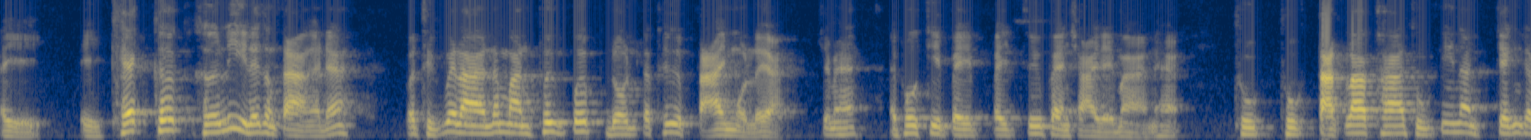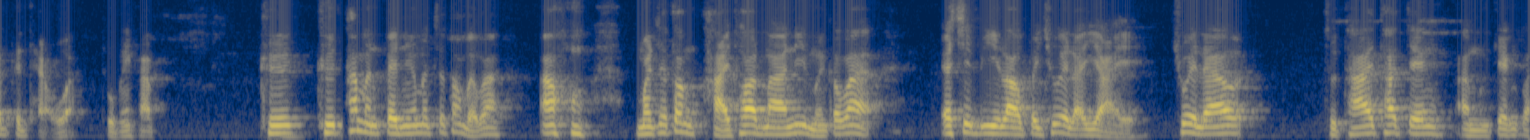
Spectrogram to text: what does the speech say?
ไอ้ไอ้เค้กเคิร์กเคอรี่อะไรต่างๆอะนะพอถึงเวลาน้ำมันพุ่งปุ๊บโดนกระทืบตายหมดเลยอะใช่ไหมไอ้พวกที่ไปไปซื้อแฟรนไชส์อะไรมานะฮะถูกถูกตัดราคาถูกนี่นั่นเจ๊งกันเป็นแถวอะถูกไหมครับ คือคือถ้ามันเป็นเนี้ยมันจะต้องแบบว่า เอ้ามันจะต้องถ่ายทอดมานี่เหมือนกับว่า s b เราไปช่วยรายใหญ่ ช่วยแล้วสุดท้ายถ้าเจ๊งอะมึงเจ๊งไป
